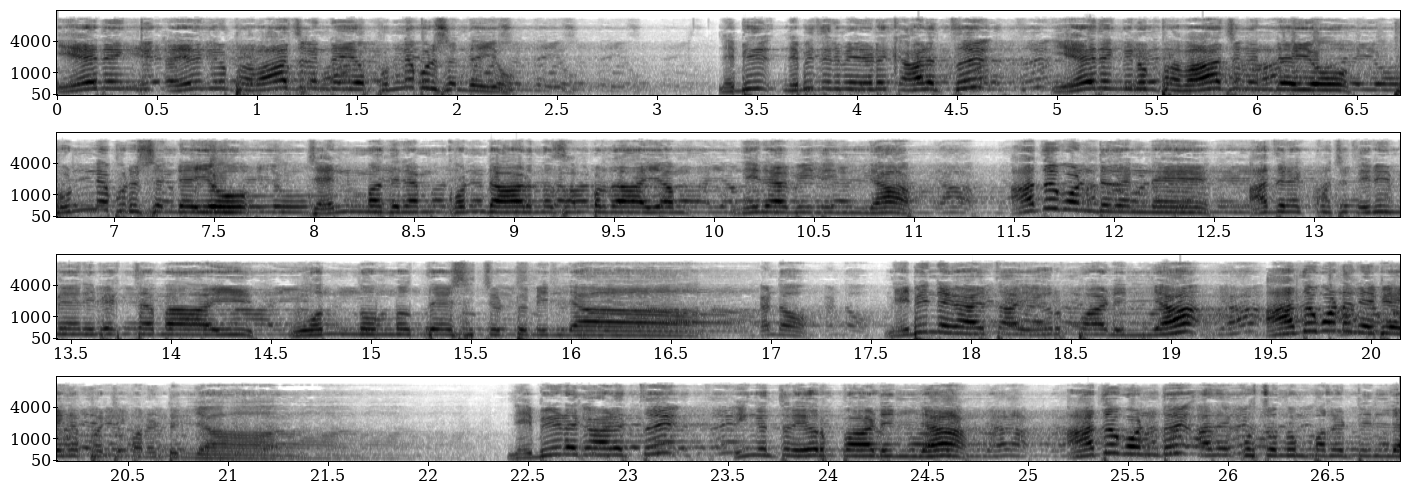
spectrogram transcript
ഏതെങ്കിലും ഏതെങ്കിലും പ്രവാചകന്റെയോ പുണ്യപുരുഷന്റെയോ നബി നബി തിരുമേനിയുടെ കാലത്ത് ഏതെങ്കിലും പ്രവാചകന്റെയോ പുണ്യപുരുഷന്റെയോ ജന്മദിനം കൊണ്ടാടുന്ന സമ്പ്രദായം നിലവിലില്ല. അതുകൊണ്ട് തന്നെ അതിനെക്കുറിച്ച് തിരുമേനി വ്യക്തമായി ഒന്നും നിർദ്ദേശിച്ചിട്ടുമില്ല കണ്ടോ? നബിന്റെ കാലത്ത് ആ ഏർപ്പാടില്ല. അതുകൊണ്ട് നബി അതിനെപ്പറ്റി പറഞ്ഞിട്ടില്ല. നബിയുടെ കാലത്ത് ഇങ്ങനത്തെ ഏർപ്പാടില്ല. അതുകൊണ്ട് അതേക്കുറിച്ചൊന്നും പറഞ്ഞിട്ടില്ല.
